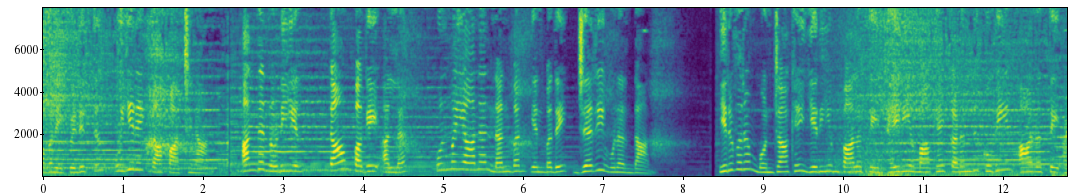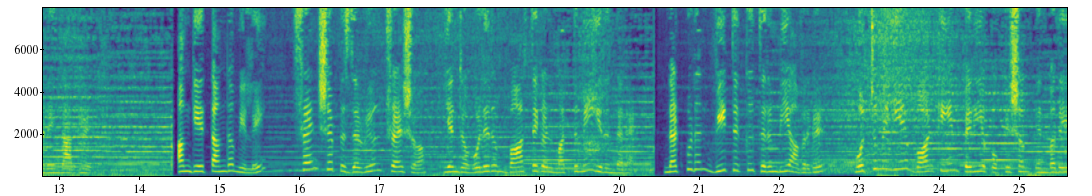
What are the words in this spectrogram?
அவனை பிடித்து உயிரை காப்பாற்றினான். அந்த நொடியில் தாம் பகை அல்ல உண்மையான நண்பன் என்பதை ஜெர்ரி உணர்ந்தான். இருவரும் ஒன்றாக எரியும் பாலத்தை தைரியமாக கடந்து குகையின் ஆழத்தை அடைந்தார்கள். அங்கே தங்கம் இல்லை friendship is the real treasure என்ற ஒளிரும் வார்த்தைகள் மட்டுமே இருந்தன. நட்புடன் வீட்டுக்கு திரும்பிய அவர்கள் ஒற்றுமையே வாழ்க்கையின் பெரிய பொக்கிஷம் என்பதை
